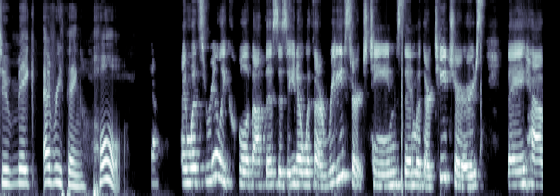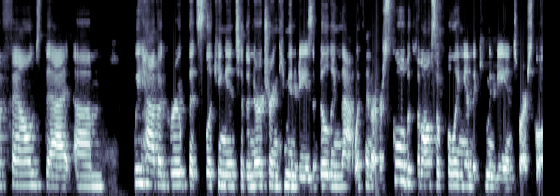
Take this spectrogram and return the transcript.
to make everything whole. And what's really cool about this is, you know, with our research teams, then with our teachers, they have found that um, we have a group that's looking into the nurturing communities and building that within our school, but then also pulling in the community into our school.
